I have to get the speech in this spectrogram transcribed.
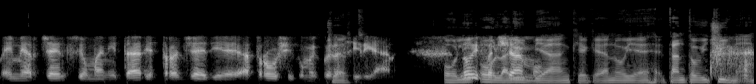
emergenze umanitarie e tragedie atroci come quella certo. siriana. O, li, o la Libia anche che a noi è tanto vicina.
